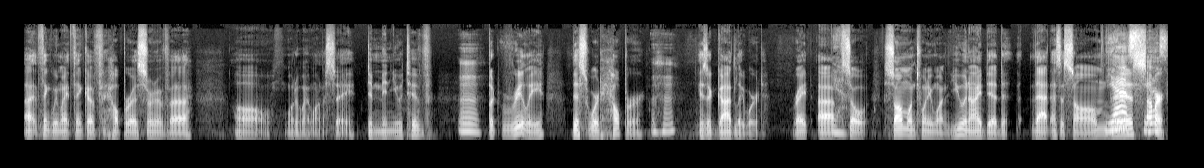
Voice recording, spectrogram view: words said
I think we might think of helper as sort of, uh, oh, what do I want to say? Diminutive. Mm. But really, this word helper Mhm. is a godly word, right? Uh, Yeah. So Psalm 121, you and I did that as a psalm Yes, this summer. yes.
